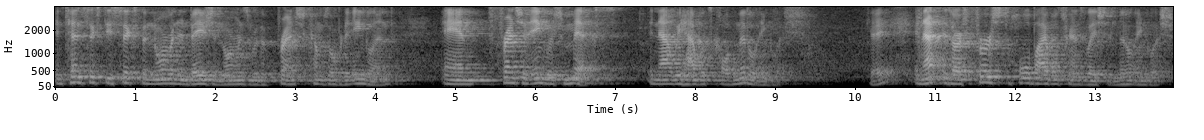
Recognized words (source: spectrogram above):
In 1066, the Norman invasion, Normans were the French, comes over to England, and French and English mix, and now we have what's called Middle English. Okay? And that is our first whole Bible translation, Middle English.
